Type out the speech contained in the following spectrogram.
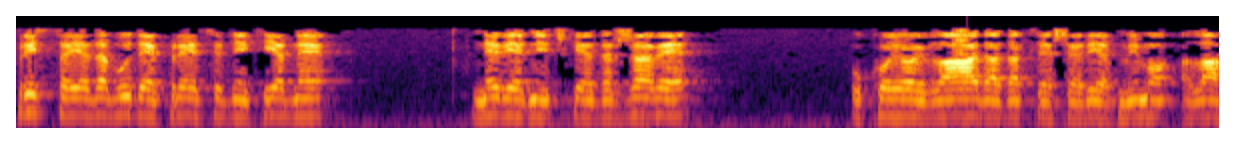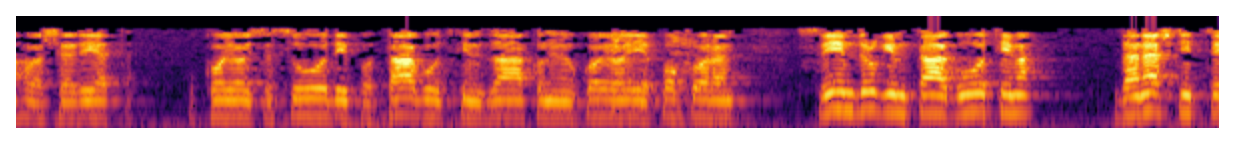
pristaje da bude predsjednik jedne nevjerničke države u kojoj vlada dakle šerijat mimo Allahova šerijata u kojoj se sudi po tagutskim zakonima u kojoj je pokoran svim drugim tagutima današnjice.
